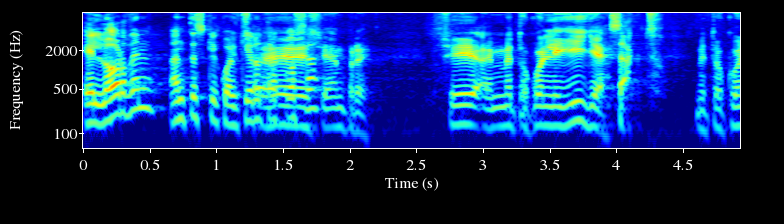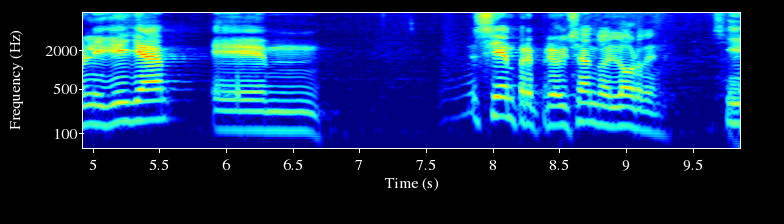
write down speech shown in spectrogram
¿El orden antes que cualquier otra cosa? siempre. Sí, a mí me tocó en liguilla. Exacto. Me tocó en liguilla, eh, siempre priorizando el orden. Y,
